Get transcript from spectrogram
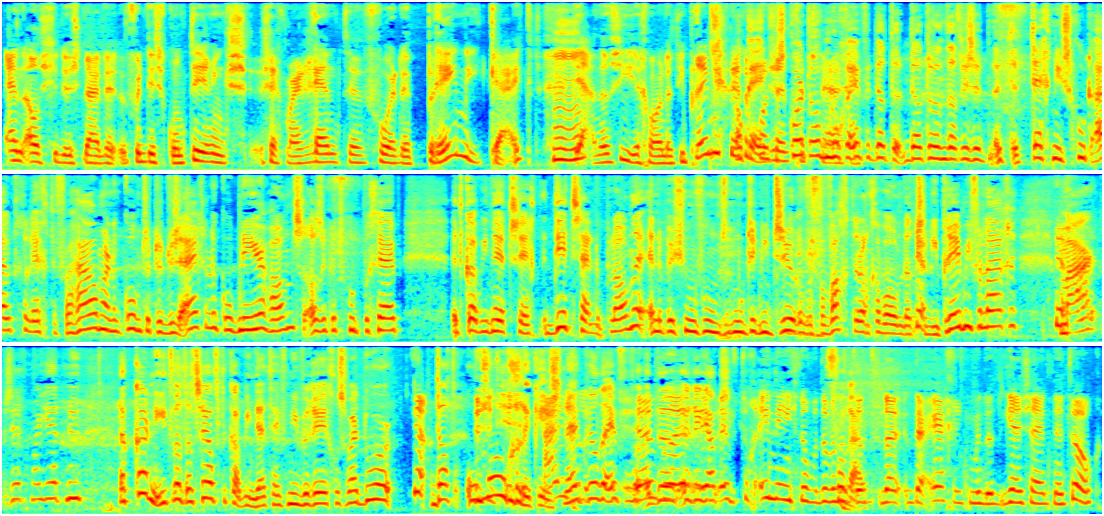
En als je dus naar de verdisconterings, zeg maar, rente voor de premie kijkt, mm -hmm. ja, dan zie je gewoon dat die premie 40% Oké, okay, dus kortom nog even, dat, dat, dat is het, het technisch goed uitgelegde verhaal, maar dan komt het er dus eigenlijk op neer, Hans, als ik het goed begrijp, het kabinet zegt, dit zijn de plannen en de pensioenfondsen moeten niet zeuren, we verwachten dan gewoon dat ja. ze die premie verlagen. Ja. Maar, zeg maar Jet nu, dat kan niet, want datzelfde kabinet heeft nieuwe regels waardoor ja. dat onmogelijk dus is. Nee, ik wilde even de reactie... Even toch één ding nog dat, dat, daar, daar erg ik me, dat, jij zei het net ook.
